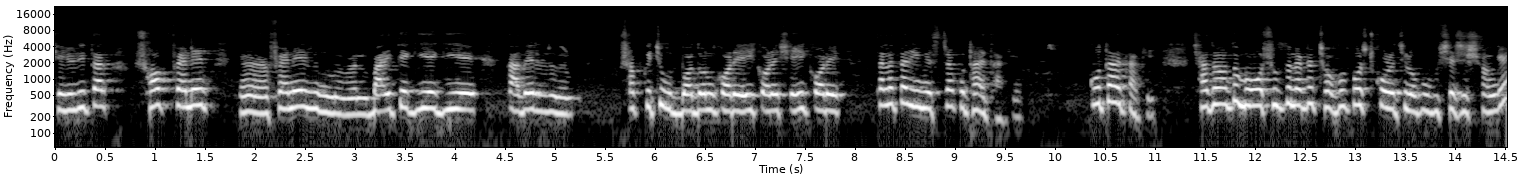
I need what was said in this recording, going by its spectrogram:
সে যদি তার সব ফ্যানের ফ্যানের বাড়িতে গিয়ে গিয়ে তাদের সব কিছু উদ্বোধন করে, এই করে, সেই করে, তাহলে তার ইমেজটা কোথায় থাকে? কোথায় থাকে? সাধারণত মৌয়া সুলতান একটা ছবি পোস্ট করেছিল অপু বিশ্বাসের সঙ্গে।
